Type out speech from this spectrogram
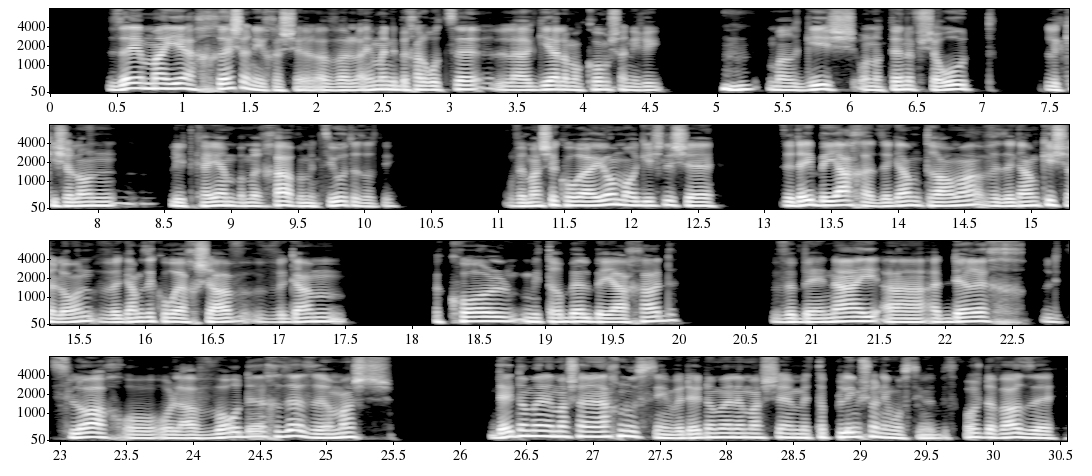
זה מה יהיה אחרי שאני אכשל, אבל האם אני בכלל רוצה להגיע למקום שאני מרגיש או נותן אפשרות לכישלון להתקיים במרחב, במציאות הזאת. ומה שקורה היום מרגיש לי שזה די ביחד, זה גם טראומה וזה גם כישלון, וגם זה קורה עכשיו, וגם הכל מתערבל ביחד, ובעיניי הדרך לצלוח או, או לעבור דרך זה, זה ממש די דומה למה שאנחנו עושים, ודי דומה למה שמטפלים שונים עושים. בסופו של דבר זה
